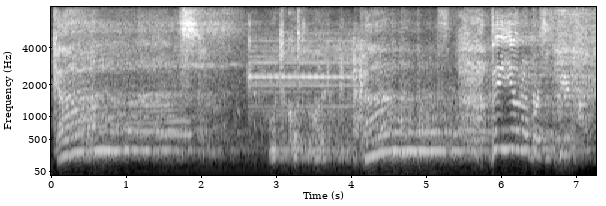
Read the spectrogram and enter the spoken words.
Cause we're too close to the monitor. Cause the universe is weird.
